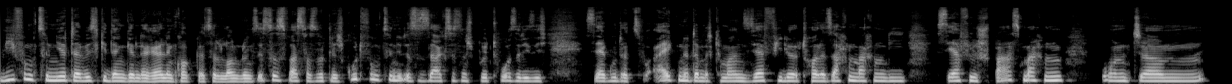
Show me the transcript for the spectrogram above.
wie funktioniert der Whisky denn generell in Cocktails oder Longdrinks? Ist das was, was wirklich gut funktioniert? Ist du sagst, das ist eine Spirituose, die sich sehr gut dazu eignet. Damit kann man sehr viele tolle Sachen machen, die sehr viel Spaß machen. Und ähm,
